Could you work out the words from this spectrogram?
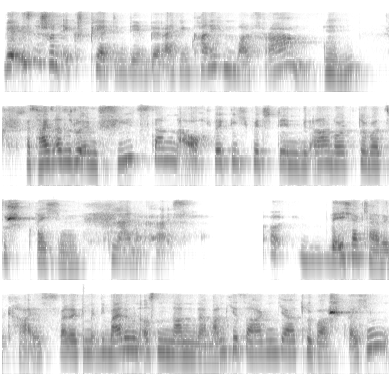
Wer ist denn schon Expert in dem Bereich? Wen kann ich denn mal fragen? Mhm. Das heißt also, du empfiehlst dann auch wirklich mit den mit anderen Leuten darüber zu sprechen. Kleiner Kreis. Welcher kleine Kreis? Weil die Meinungen auseinander. Manche sagen ja drüber sprechen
